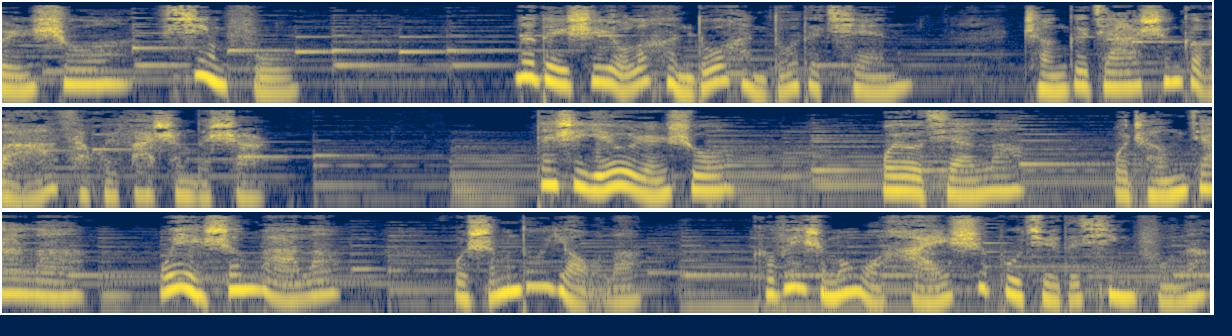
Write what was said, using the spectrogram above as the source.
有人说，幸福，那得是有了很多很多的钱，成个家生个娃才会发生的事儿。但是也有人说，我有钱了，我成家了，我也生娃了，我什么都有了，可为什么我还是不觉得幸福呢？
